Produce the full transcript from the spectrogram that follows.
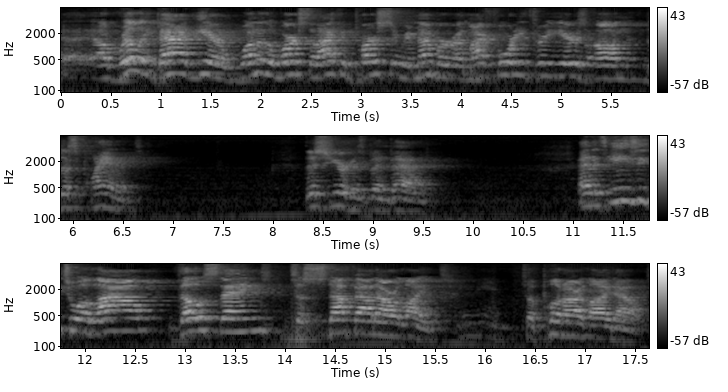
uh, a really bad year, one of the worst that I can personally remember in my 43 years on this planet. This year has been bad. And it's easy to allow those things to snuff out our light, to put our light out,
